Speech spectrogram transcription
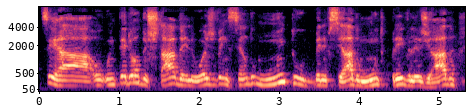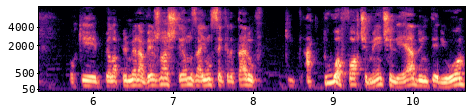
Sim, a, o interior do estado ele hoje vem sendo muito beneficiado, muito privilegiado porque pela primeira vez nós temos aí um secretário que atua fortemente, ele é do interior,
